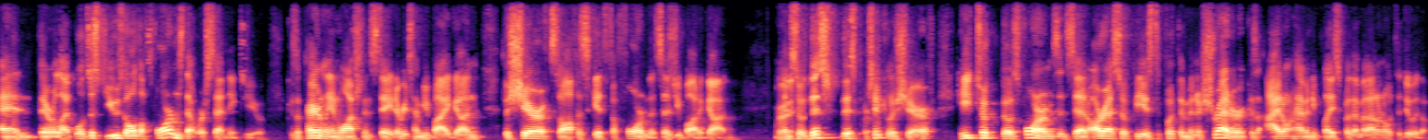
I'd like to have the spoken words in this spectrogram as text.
And they were like, well, just use all the forms that we're sending to you, because apparently in Washington State, every time you buy a gun, the sheriff's office gets the form that says you bought a gun. Right. And so this this particular sheriff, he took those forms and said, our SOP is to put them in a shredder because I don't have any place for them and I don't know what to do with them,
